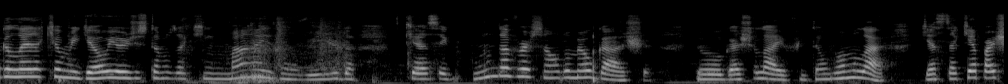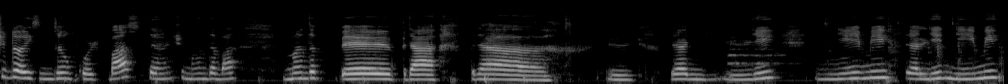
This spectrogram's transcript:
galera, aqui é o Miguel e hoje estamos aqui em mais um vídeo da, que é a segunda versão do meu gacha, do Gacha Life. Então vamos lá, que essa aqui é a parte 2, então curte bastante, manda, manda é, pra, pra, pra Linime, pra Linime,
